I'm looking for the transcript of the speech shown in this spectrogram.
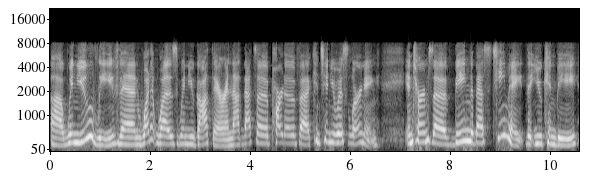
uh, when you leave than what it was when you got there. And that, that's a part of uh, continuous learning. In terms of being the best teammate that you can be,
